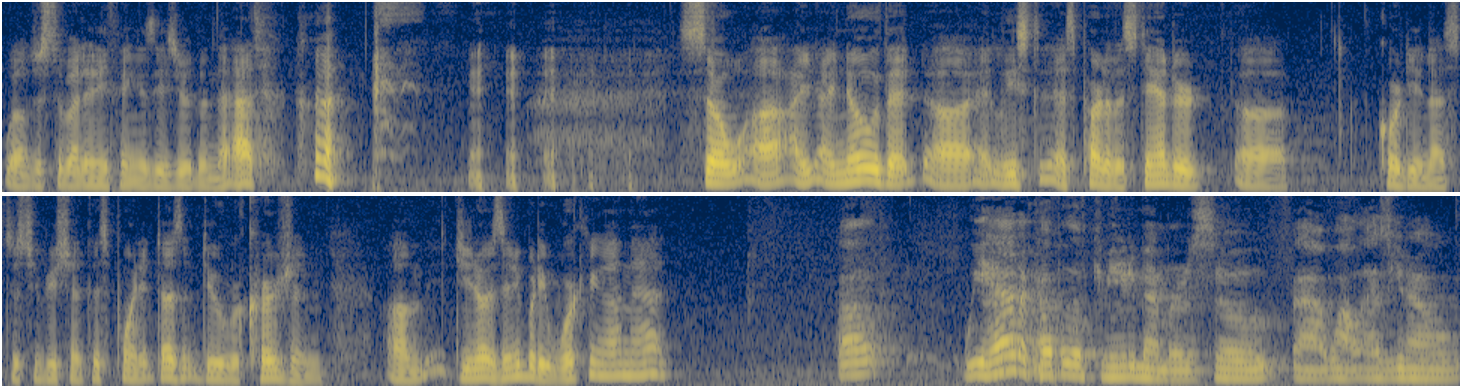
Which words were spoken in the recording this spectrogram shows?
Well, just about anything is easier than that. so uh, I, I, know that uh, at least as part of the standard uh, CoreDNS distribution at this point, it doesn't do recursion. Um, do you know, is anybody working on that? Well, we had a couple of community members. So, uh, well, as you know,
